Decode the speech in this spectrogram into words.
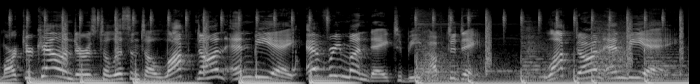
Mark your calendars to listen to Locked On NBA every Monday to be up to date. Locked On NBA,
